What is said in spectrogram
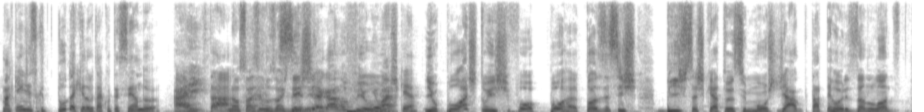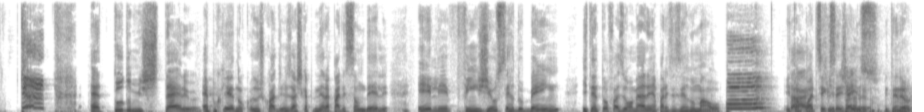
mas quem disse que tudo aquilo que tá acontecendo Aí que tá. não são as ilusões Se dele? chegar no filme. Eu acho que é. E o plot twist for, porra, todos esses bichos, essas criaturas, esse monstro de água que tá aterrorizando Londres. É tudo mistério. É porque no- nos quadrinhos, eu acho que a primeira aparição dele, ele fingiu ser do bem e tentou fazer o Homem-Aranha parecer ser do mal. Então Tá pode ser que, que seja pariu. isso, entendeu?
